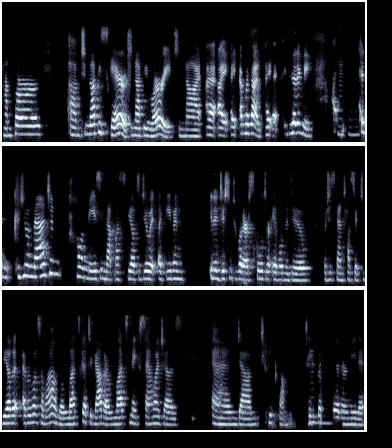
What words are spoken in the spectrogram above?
temper, um, to not be scared, to not be worried, to not, I, I, I oh my God, I, I, you're kidding me. Mhm. And could you imagine how amazing that must feel to do it? Like even in addition to what our schools are able to do, which is fantastic, to be able to every once in a while go, let's get together, let's make sandwiches, and um, take them, take them Mhm. where they're needed.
